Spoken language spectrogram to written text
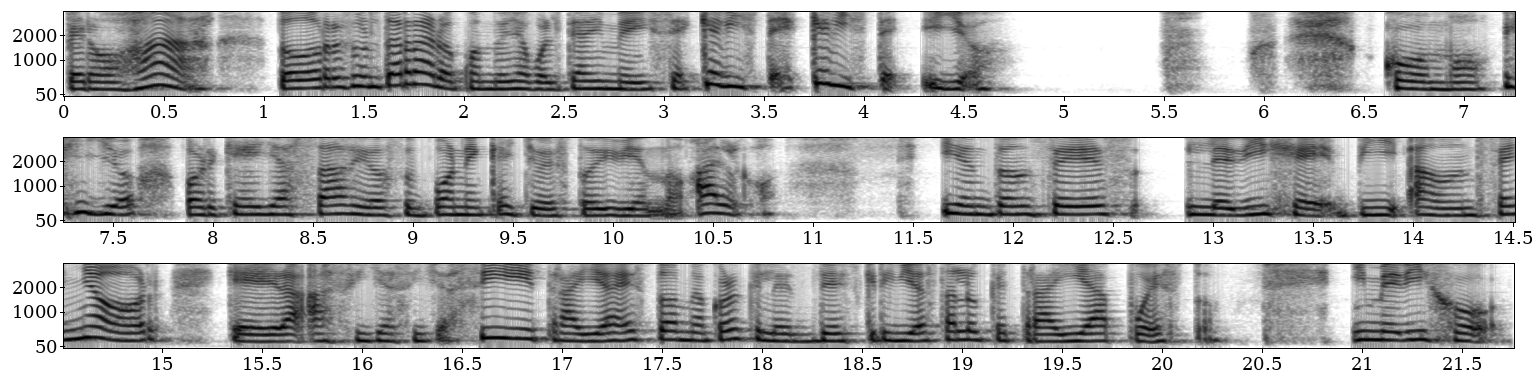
Pero, todo resulta raro cuando ella voltea y me dice, ¿qué viste? ¿Qué viste? Y yo, ¿cómo? Y yo, porque ella sabe o supone que yo estoy viendo algo. Y entonces le dije, vi a un señor que era así, así, así, traía esto. Me acuerdo que le describí hasta lo que traía puesto. Y me dijo,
